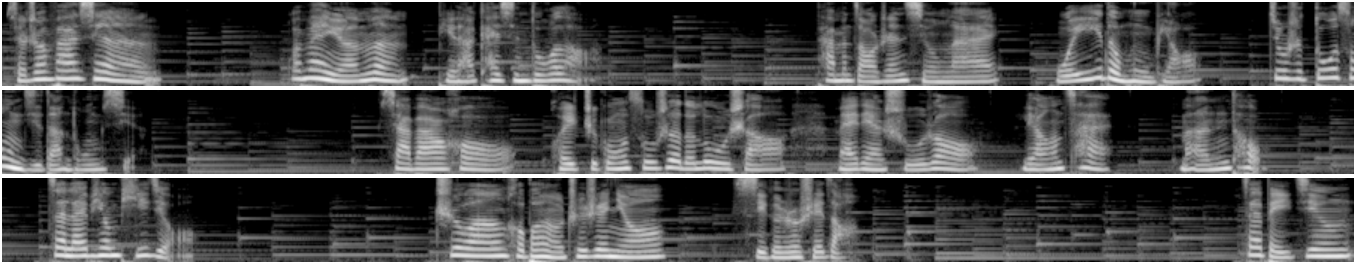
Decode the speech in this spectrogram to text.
小张发现，外卖员们比他开心多了，他们早晨醒来，唯一的目标就是多送几单东西。下班后回职工宿舍的路上，买点熟肉、凉菜、馒头，再来瓶啤酒。吃完和朋友吹吹牛，洗个热水澡。在北京，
